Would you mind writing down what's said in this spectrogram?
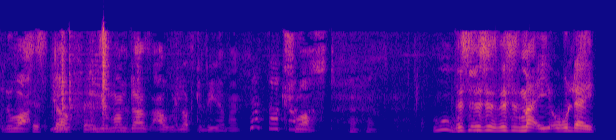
You know what? This is Yo, dumb when face, your mum does, I would love to be here, man. Trust. Ooh, This is this is this is Matty all day.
